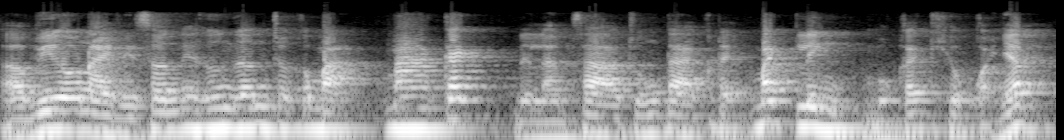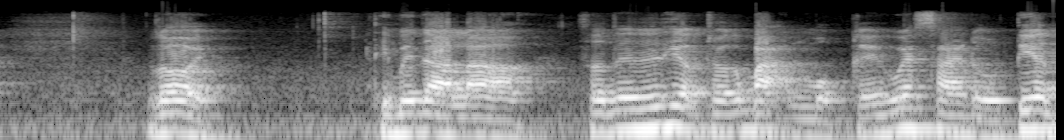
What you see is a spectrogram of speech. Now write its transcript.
Ờ, video này thì Sơn sẽ hướng dẫn cho các bạn ba cách để làm sao chúng ta có thể backlink một cách hiệu quả nhất. Rồi thì bây giờ là Sơn sẽ giới thiệu cho các bạn một cái website đầu tiên.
